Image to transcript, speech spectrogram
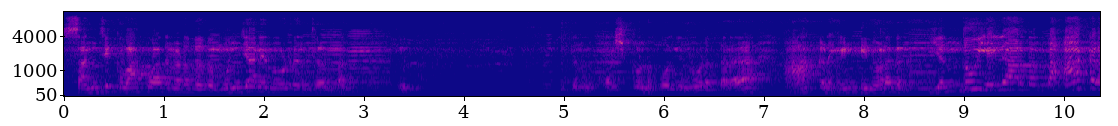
ಸಂಜಿಕ್ ವಾಕ್ವಾದ ನಡೆದದು ಮುಂಜಾನೆ ನೋಡ್ರಿ ಅಂತ ಹೇಳ್ತಾನೆ. ಇದನ್ನು ಕರೆಸಿಕೊಂಡು ಹೋಗಿ ನೋಡುತ್ತಾರ. ಆಕಳ ಹಿಂಡಿನೊಳಗ ಎಂದೂ ಎಲ್ಲಾರ್ದಂತ ಆಕಳ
